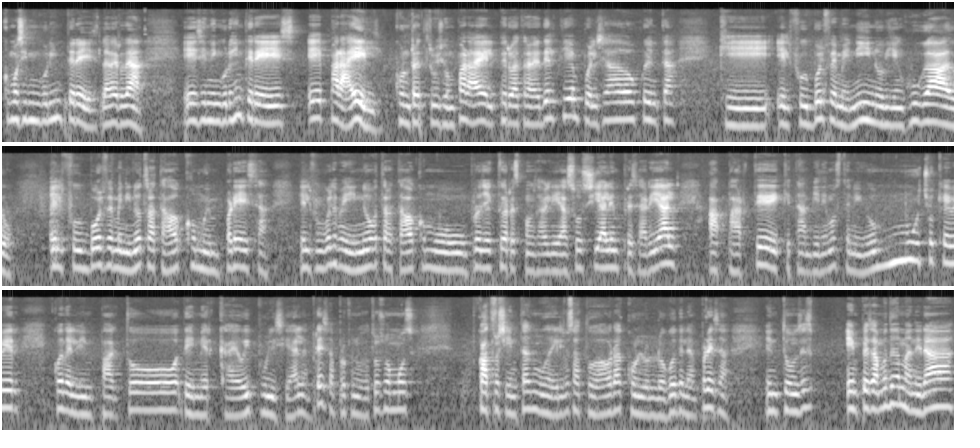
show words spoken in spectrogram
como sin ningún interés, la verdad, eh, sin ningún interés eh, para él, con retribución para él, pero a través del tiempo él se ha dado cuenta que el fútbol femenino bien jugado, el fútbol femenino tratado como empresa, el fútbol femenino tratado como un proyecto de responsabilidad social empresarial, aparte de que también hemos tenido mucho que ver con el impacto de mercadeo y publicidad de la empresa, porque nosotros somos 400 modelos a toda hora con los logos de la empresa. Entonces, empezamos de una manera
